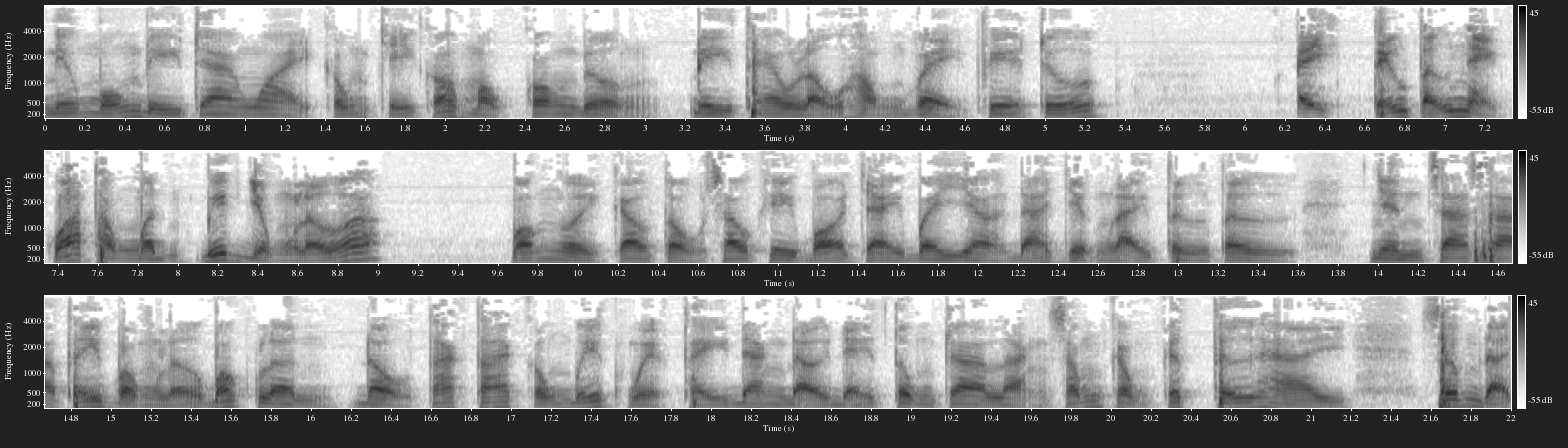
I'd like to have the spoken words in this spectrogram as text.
Nếu muốn đi ra ngoài cũng chỉ có một con đường, đi theo lỗ hổng về phía trước. Ê, tiểu tử này quá thông minh, biết dùng lửa. Bọn người cao tù sau khi bỏ chạy bây giờ đã dừng lại từ từ, nhìn xa xa thấy vòng lửa bốc lên, đầu tác tác cũng biết Nguyệt Thị đang đợi để tung ra làn sóng công kích thứ hai, sớm đã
